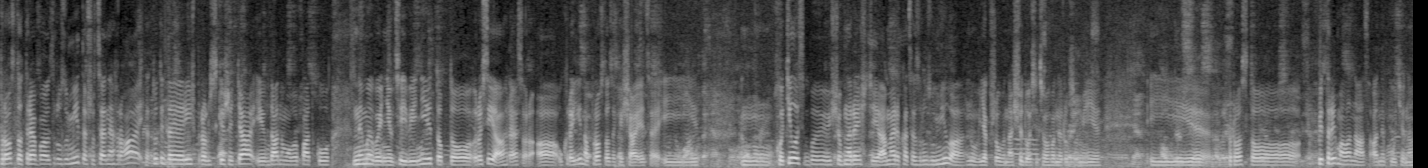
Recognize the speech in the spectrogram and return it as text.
просто треба зрозуміти, що це не гра. Тут йде річ про людське життя, і в даному випадку не ми винні в цій війні, тобто Росія агресор, а Україна просто захищається. І ну хотілося б, щоб нарешті Америка це зрозуміла. Ну якщо вона ще досі цього не розуміє, і просто підтримала нас, а не Путіна.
